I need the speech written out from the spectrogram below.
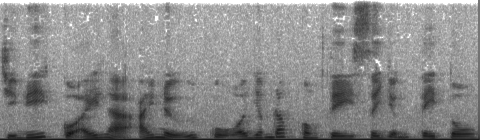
chỉ biết cô ấy là ái nữ của giám đốc công ty xây dựng Tây Tô.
